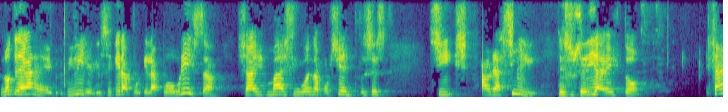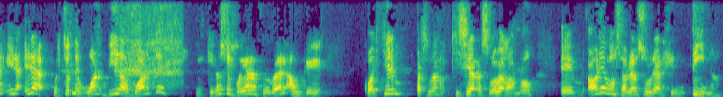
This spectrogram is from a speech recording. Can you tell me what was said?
no te da ganas de vivir ni siquiera porque la pobreza ya es más del 50%. Entonces, si a Brasil le sucedía esto, ya era, era cuestión de vida o muerte y que no se podía resolver, aunque cualquier persona quisiera resolverla, ¿no? Eh, ahora vamos a hablar sobre Argentina,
